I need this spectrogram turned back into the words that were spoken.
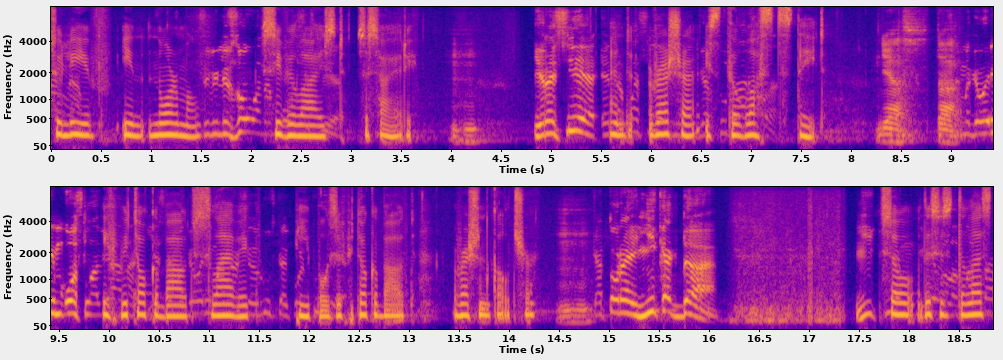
to live in normal, civilized society. Mm -hmm. And Russia is the last state. Yes, да. If we talk about Slavic peoples, if we talk about Russian culture, mm -hmm. so this is the last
